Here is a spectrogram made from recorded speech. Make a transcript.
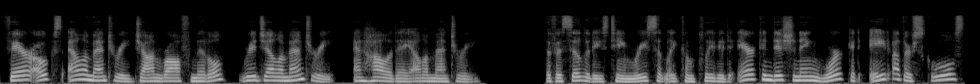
Fair Oaks Elementary, John Rolfe Middle, Ridge Elementary, and Holladay Elementary. The facilities team recently completed air conditioning work at eight other schools,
